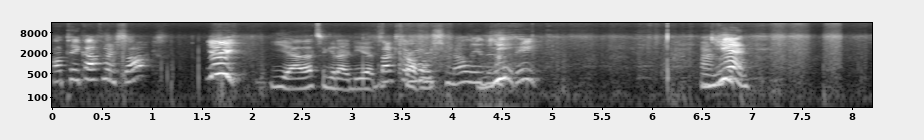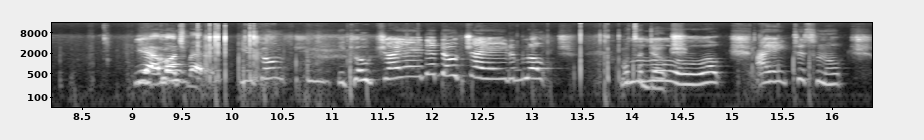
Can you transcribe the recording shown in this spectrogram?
I'll take off my socks. Yay! Yeah, that's a good idea. Socks are more smelly than Yeet. feet. And Yeet. Yeah, You much go- better. you coach, you coach. I ate a doach. I ate a bloach. What's a doach? Bloach. I ate to smoach.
